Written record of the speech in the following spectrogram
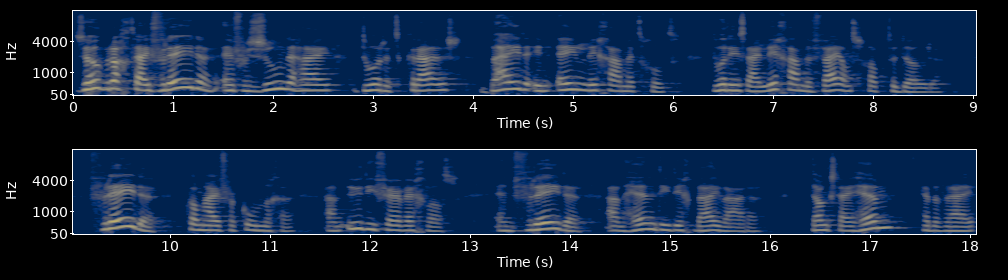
Zo bracht hij vrede en verzoende hij door het kruis beide in één lichaam met God. Door in zijn lichaam de vijandschap te doden. Vrede kwam hij verkondigen aan u die ver weg was. En vrede aan hen die dichtbij waren. Dankzij hem hebben wij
